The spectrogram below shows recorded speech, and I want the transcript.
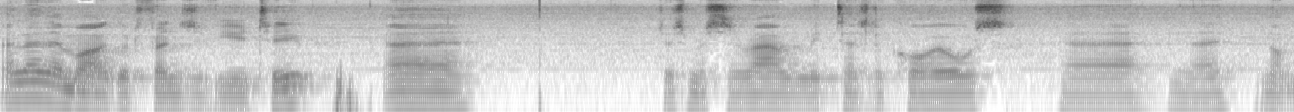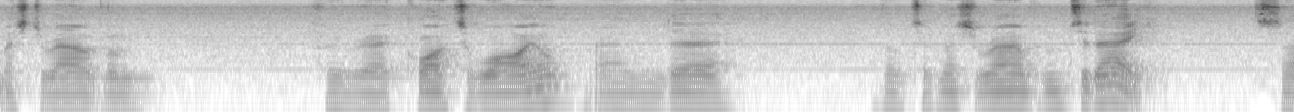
Hello there my good friends of YouTube. Uh, just messing around with my Tesla coils. Uh, you know, not messed around with them for uh, quite a while and uh, thought I'd mess around with them today. So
